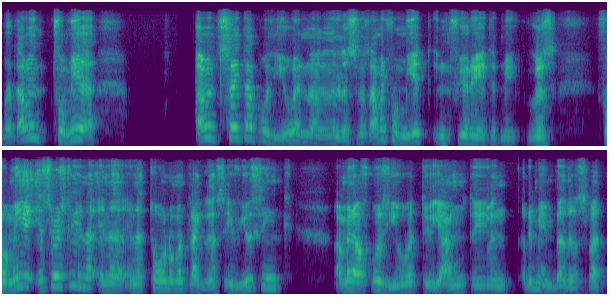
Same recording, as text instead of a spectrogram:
but I mean, for me, I mean, straight up with you and the listeners, I mean, for me, it infuriated me because for me, especially in a, in a, in a tournament like this, if you think, I mean, of course, you were too young to even remember this, but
